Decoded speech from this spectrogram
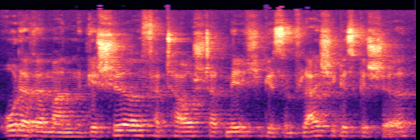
oder wenn man Geschirr vertauscht hat, milchiges und fleischiges Geschirr,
